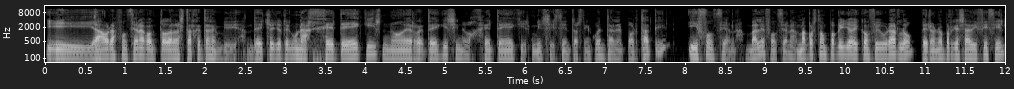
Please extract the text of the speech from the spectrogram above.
y ahora funciona con todas las tarjetas Nvidia. De hecho, yo tengo una GTX, no RTX, sino GTX 1650 en el portátil y funciona, ¿vale? Funciona. Me ha costado un poquillo ahí configurarlo, pero no porque sea difícil,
